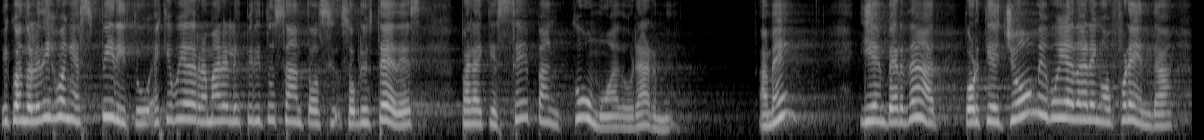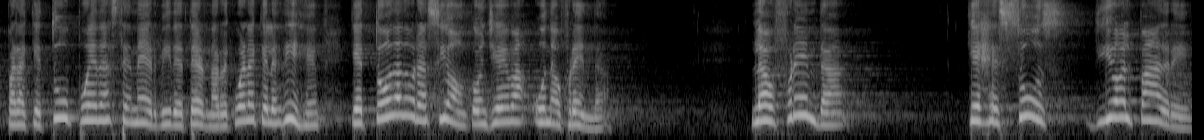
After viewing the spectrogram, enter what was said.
Y cuando le dijo en espíritu, es que voy a derramar el Espíritu Santo sobre ustedes para que sepan cómo adorarme. Amén. Y en verdad, porque yo me voy a dar en ofrenda para que tú puedas tener vida eterna. Recuerda que les dije que toda adoración conlleva una ofrenda. La ofrenda que Jesús dio al Padre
